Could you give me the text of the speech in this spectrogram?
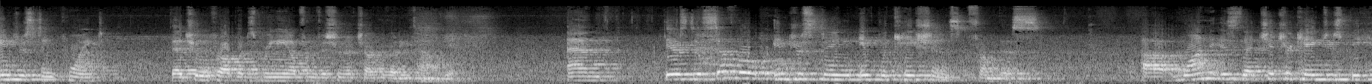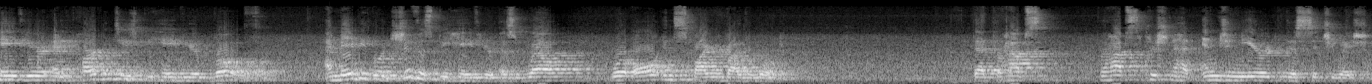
interesting point that Srila Prabhupada is bringing up from Vishwanath Chakravarti Thakur. And there's, there's several interesting implications from this. Uh, one is that Chitraketu's behavior and Parvati's behavior both, and maybe Lord Shiva's behavior as well, were all inspired by the Lord. That perhaps, perhaps Krishna had engineered this situation.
